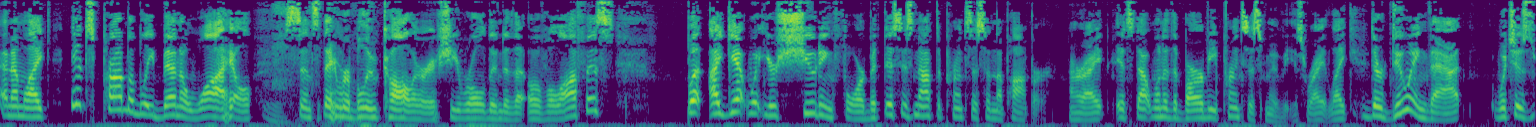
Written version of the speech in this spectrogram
And I'm like, it's probably been a while since they were blue collar if she rolled into the Oval Office. But I get what you're shooting for, but this is not the Princess and the Pauper, all right? It's not one of the Barbie princess movies, right? Like they're doing that, which is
